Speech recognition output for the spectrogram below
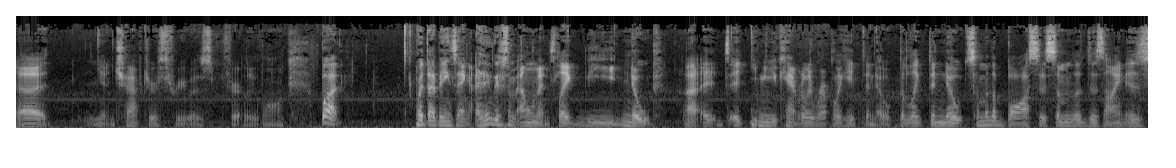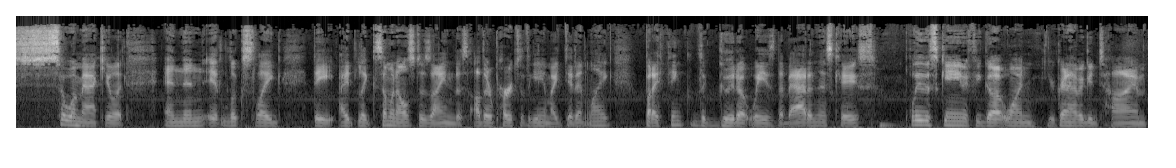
Uh, yeah, chapter three was fairly long, but with that being said, I think there's some elements like the note. Uh, it, it, I mean, you can't really replicate the note, but like the note, some of the bosses, some of the design is so immaculate, and then it looks like they, I, like someone else designed this other parts of the game I didn't like, but I think the good outweighs the bad in this case. Play this game if you got one, you're gonna have a good time.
